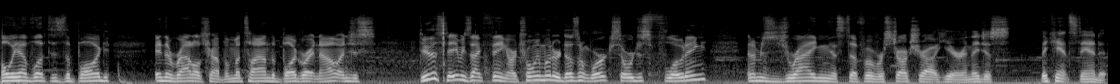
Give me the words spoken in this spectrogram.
All we have left is the bug in the rattle trap. I'm gonna tie on the bug right now and just do the same exact thing. Our trolling motor doesn't work, so we're just floating and I'm just dragging this stuff over structure out here and they just, they can't stand it.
